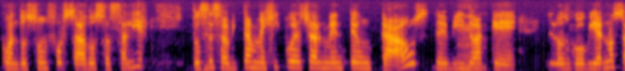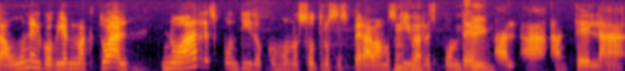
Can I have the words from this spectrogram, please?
cuando son forzados a salir. Entonces, ahorita México es realmente un caos debido a que los gobiernos, aún el gobierno actual, no ha respondido como nosotros esperábamos que iba a responder ante la,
